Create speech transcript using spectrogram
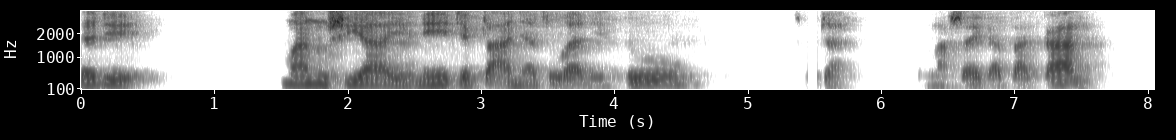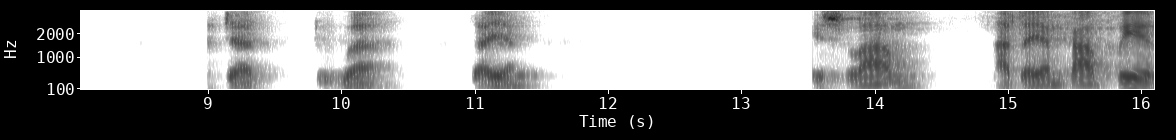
Jadi manusia ini ciptaannya Tuhan itu sudah pernah saya katakan ada dua. Ada yang Islam ada yang kafir.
